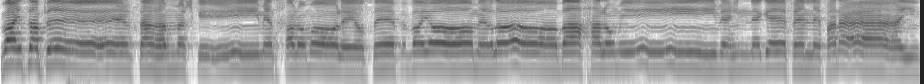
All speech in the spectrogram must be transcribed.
ויספר שר המשקים את חלומו ליוסף ויאמר לו בחלומי והנה גפן לפניי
